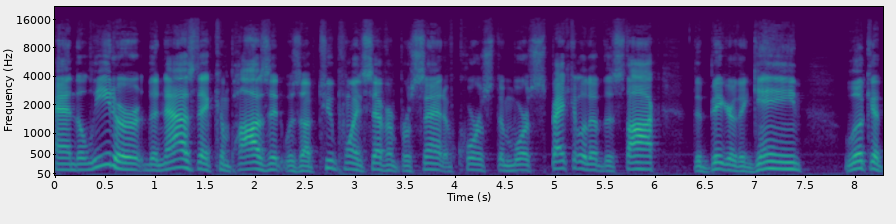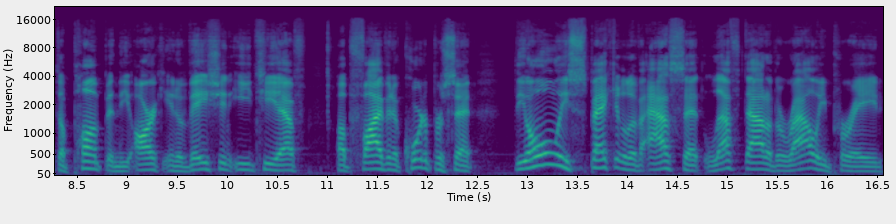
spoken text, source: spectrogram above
and the leader, the Nasdaq Composite was up 2.7%. Of course, the more speculative the stock, the bigger the gain. Look at the pump in the ARK Innovation ETF, up five and a quarter percent. The only speculative asset left out of the rally parade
